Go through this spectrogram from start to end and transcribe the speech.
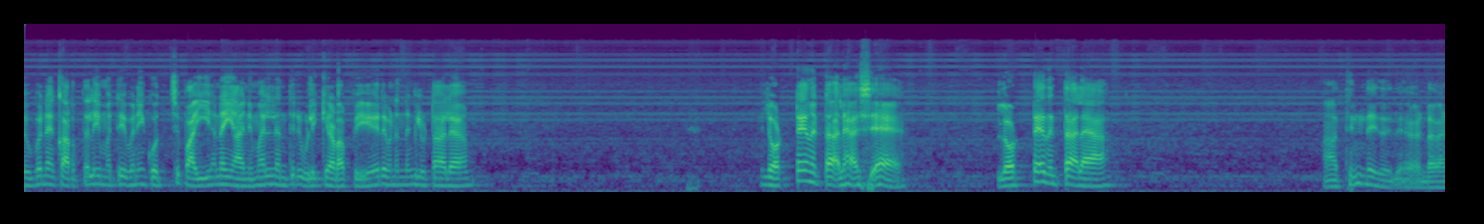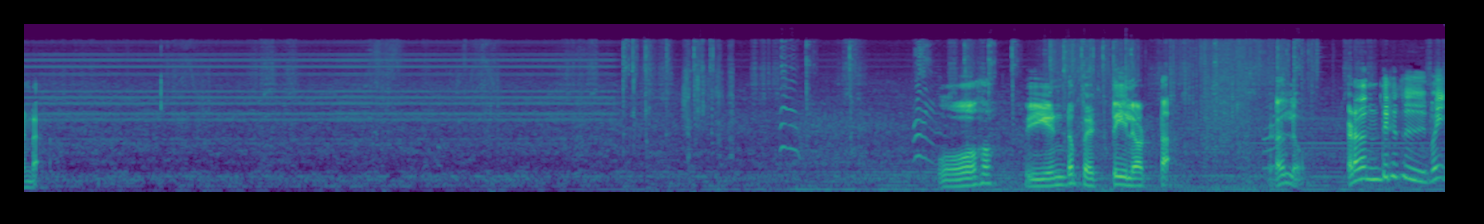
ഇവനെ കറുത്തലയും മറ്റേ ഇവനെ ഈ കൊച്ചു പയ്യനെ ഈ അനിമലിനെ എന്തിനു വിളിക്കാടാ? പേര് ഇവനെന്തെങ്കിലും ഇട്ടാലാ? ലൊട്ടേന്ന് ഇട്ടാലാ ശേ ലൊട്ടേന്ന് ഇട്ടാലാ? അതിന്റെ ഇത് വേണ്ട വേണ്ട. ഓഹോ. വീണ്ടും പെട്ടിയിലൊട്ട. എടല്ലോ. എടാ എന്തിരിത് വൈ.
